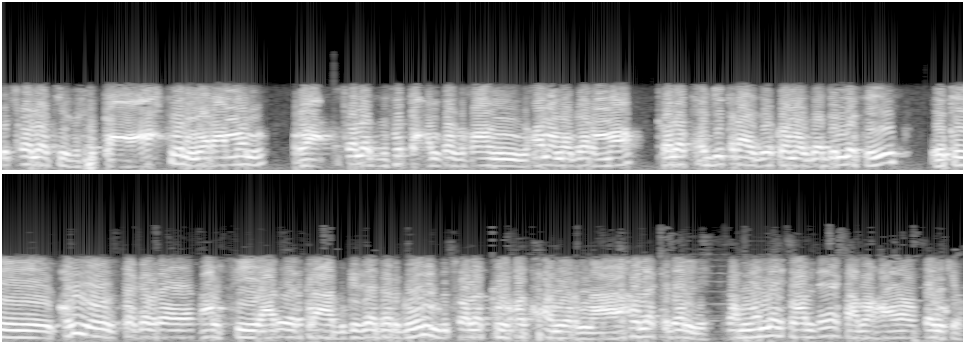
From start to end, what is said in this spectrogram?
ብጸሎት እዩ ዝፍታሕ ትብል ኔራ እሞኒ። ዋእ ጸሎት ዝፍታሕ እንተዝኾን ዝኾነ ነገር እሞ ጸሎት ሕጂ ጥራይ ዘይኮነ ዘድልሲ እቲ ኩሉ ዝተገብረ ቃልሲ ኣብ ኤርትራ ብግዜ ደርጊ ውን ብጸሎት ክንፈትሖ ኔሩና ክብለኪ እደሊ ጸልመለይ ተወልደ ካብ ኦሃዮ thank you።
